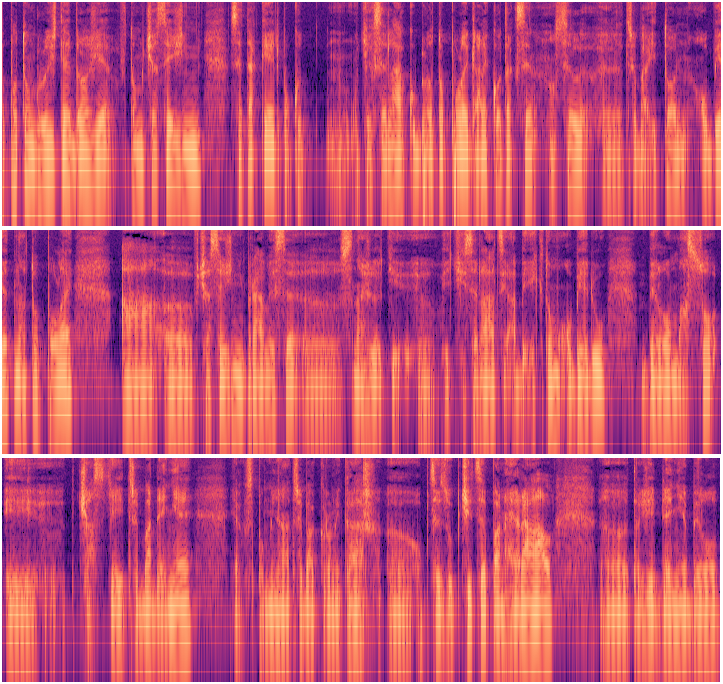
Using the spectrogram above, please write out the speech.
potom důležité bylo, že v tom čase žní se také, pokud u těch sedláků bylo to pole daleko, tak se nosil eh, třeba i to oběd na to pole a eh, v čase žní právě se snažili ti větší sedláci, aby i k tomu obědu bylo maso i častěji třeba denně, jak vzpomíná třeba kronikář obce Zubčice, pan Herál, takže denně bylo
